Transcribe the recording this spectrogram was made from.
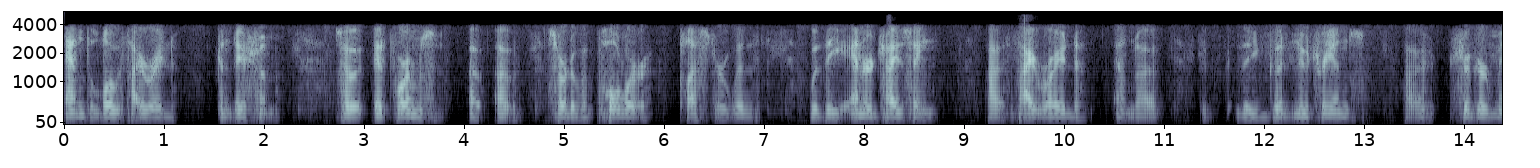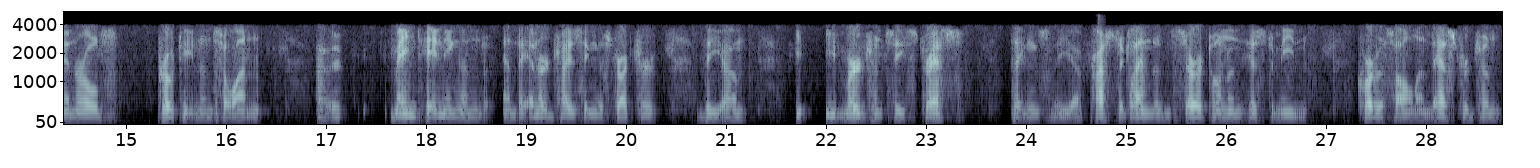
and the low thyroid condition. So it forms a, a sort of a polar cluster with with the energizing uh, thyroid and uh, the good nutrients, uh, sugar, minerals, protein, and so on, uh, maintaining and, and energizing the structure, the um, e- emergency stress things, the uh, prostaglandins, serotonin, histamine, cortisol, and estrogen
